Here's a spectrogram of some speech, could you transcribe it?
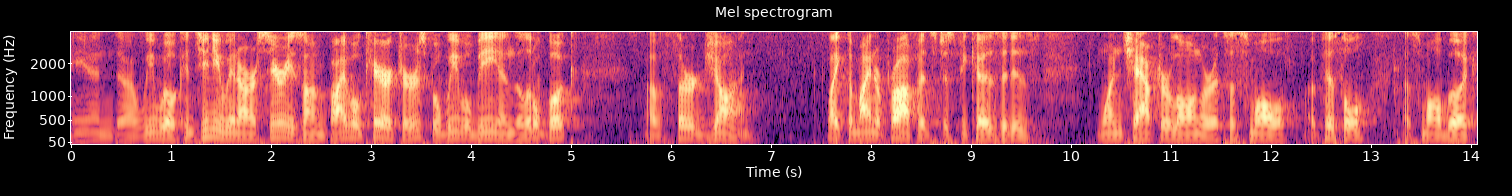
And uh, we will continue in our series on Bible characters, but we will be in the little book of 3rd John. Like the minor prophets, just because it is one chapter long or it's a small epistle, a small book,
